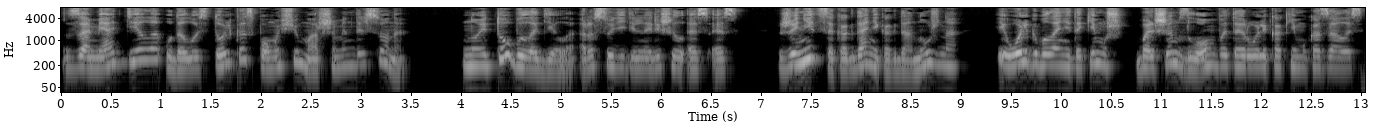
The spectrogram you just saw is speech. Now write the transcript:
Замять дело удалось только с помощью Марша Мендельсона. Но и то было дело, рассудительно решил СС. Жениться когда-никогда нужно – и Ольга была не таким уж большим злом в этой роли, как ему казалось.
